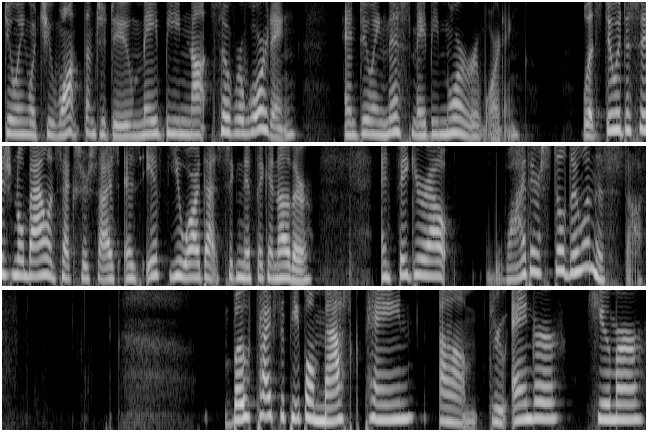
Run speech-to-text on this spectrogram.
doing what you want them to do may be not so rewarding and doing this may be more rewarding? Let's do a decisional balance exercise as if you are that significant other and figure out why they're still doing this stuff. Both types of people mask pain um, through anger, humor,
